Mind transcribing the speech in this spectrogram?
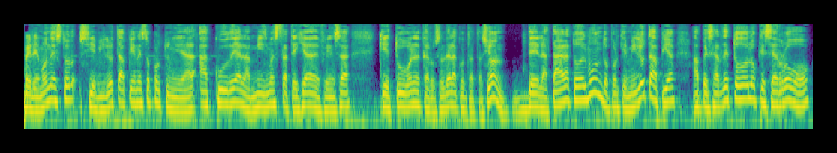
Veremos, Néstor, si Emilio Tapia en esta oportunidad acude a la misma estrategia de defensa que tuvo en el carrusel de la contratación, delatar a todo el mundo, porque Emilio Tapia, a pesar de todo lo que se robó,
